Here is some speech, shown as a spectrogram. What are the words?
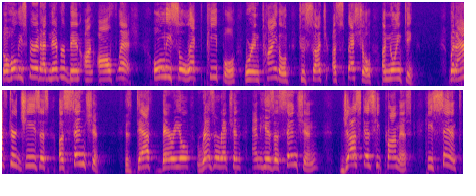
The Holy Spirit had never been on all flesh. Only select people were entitled to such a special anointing. But after Jesus' ascension, his death, burial, resurrection, and his ascension, just as he promised, he sent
